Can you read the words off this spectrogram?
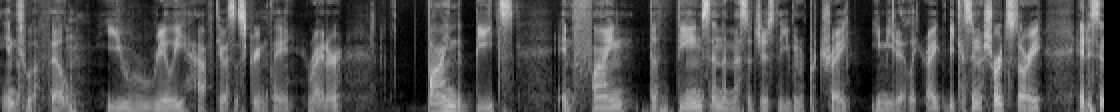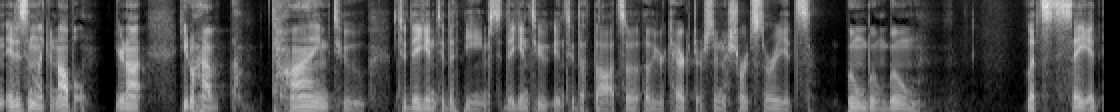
into a film, you really have to, as a screenplay writer, find the beats and find the themes and the messages that you want to portray immediately, right? Because in a short story, it isn't it isn't like a novel. You're not you don't have time to to dig into the themes, to dig into into the thoughts of, of your characters. In a short story, it's boom, boom, boom. Let's say it,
